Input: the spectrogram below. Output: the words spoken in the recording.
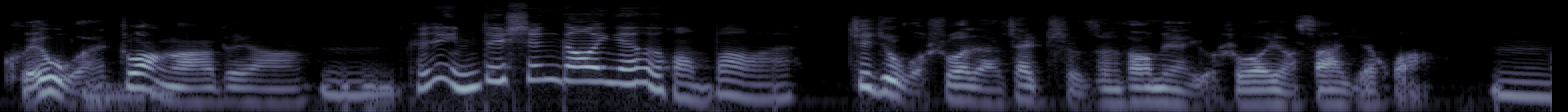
魁梧还壮啊，对呀、嗯，可是你们对身高应该会谎报啊。这就是我说的，在尺寸方面有时候要撒一些谎，嗯，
